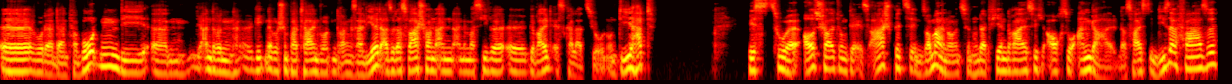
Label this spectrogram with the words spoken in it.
äh, wurde dann verboten, die, ähm, die anderen äh, gegnerischen Parteien wurden drangsaliert. Also das war schon ein, eine massive Gewalteskalation. Und die hat bis zur Ausschaltung der SA-Spitze im Sommer 1934 auch so angehalten. Das heißt, in dieser Phase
